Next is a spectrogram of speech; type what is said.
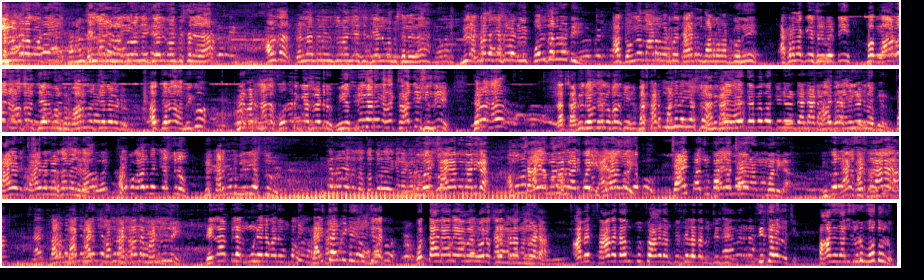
ఇల్లు కూడా కొట్టి పిల్లల దూరం చేసి జైలుకి పంపిస్తలేదా? అవును సార్ పిల్లల పిల్లలు దూరం చేసి జైలుకి పంపిస్తలేదా? మీరు అక్రమ కేసులు పెట్టి మీ పోలీసులు పెట్టి ఆ దొంగ మాటలు పట్టుకొని కలెక్టర్ మాటలు పట్టుకొని అక్రమ కేసులు పెట్టి మా బాబాయ్ అనవసరం జైలు పంపారు వారం రోజులు జైలు పెట్టరు. అది తెలియదా మీకు? మీరు పెట్టి నాకు ఫోటో కేసు పెట్టరు. మీ ఎస్పీ గారే కదా చార్జ్ చేసింది. తెలియదా మీ దొంగలు మా కడుపు మండమే చేస్తున్నాం? కడుపు గవర్నమెంట్ మీరు కడుపు మీరు చేస్తున్నారు ఇంకా రోజు చేస్తారు, తొందరగా ఇంకా నాకు ఇప్పుడు పోయి అమ్మమానిగా. అమ్మమాని వాడికి పోయి పది రూపాయలు అమ్మమానిగా. ఇంకో మండుతుంది పిల్లల పిల్లలు మూడు నెలలు. దళితులు మీకు. కొత్త ఆమె ఆమె ఆమె వాళ్ళు కలెక్టర్ అవుతున్నాడ ఆమెకు స్వాగతం సుస్వాగతం. సిరిసిల్ల సిరిసిల్ల వచ్చి పాద దళితుడు పోతుండు.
